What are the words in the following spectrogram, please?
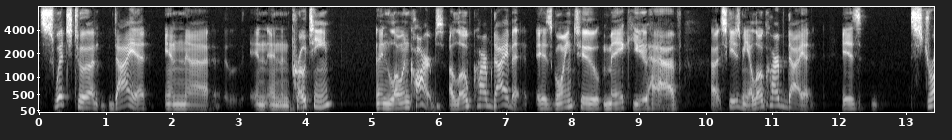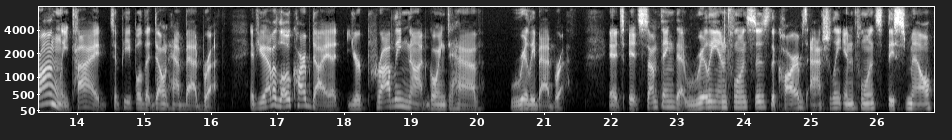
switch to a diet in, uh, in, in, in protein and low in carbs. A low carb diet is going to make you have, uh, excuse me, a low carb diet is strongly tied to people that don't have bad breath. If you have a low carb diet, you're probably not going to have really bad breath. It's, it's something that really influences the carbs, actually influence the smell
